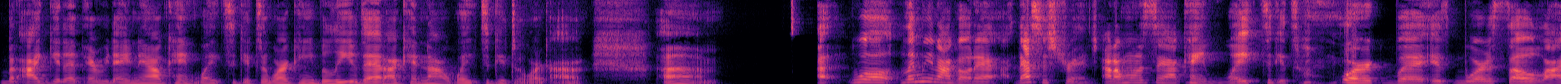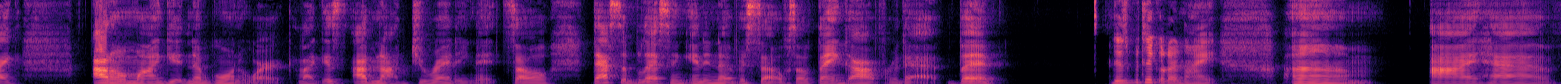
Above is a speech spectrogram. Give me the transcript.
but I get up every day now. Can't wait to get to work. Can you believe that? I cannot wait to get to work. out um, well, let me not go that. That's a stretch. I don't want to say I can't wait to get to work, but it's more so like I don't mind getting up going to work. Like it's I'm not dreading it. So that's a blessing in and of itself. So thank God for that. But this particular night, um, I have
